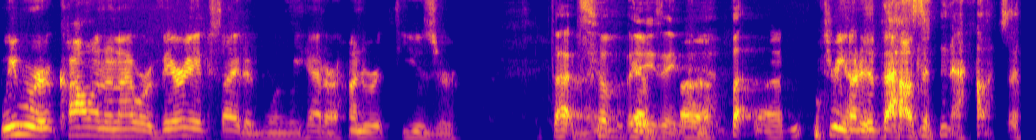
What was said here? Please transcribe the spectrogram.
We were Colin and I were very excited when we had our hundredth user. that's Uh, we have, amazing. uh, But Uh, Three hundred thousand now. So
